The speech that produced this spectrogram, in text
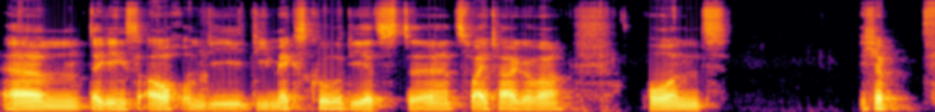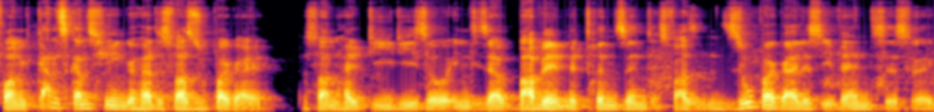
Ähm, da ging es auch um die, die Mexiko, die jetzt äh, zwei Tage war. Und ich habe von ganz, ganz vielen gehört, es war super geil. Das waren halt die, die so in dieser Bubble mit drin sind. Es war ein super geiles Event. Es äh,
